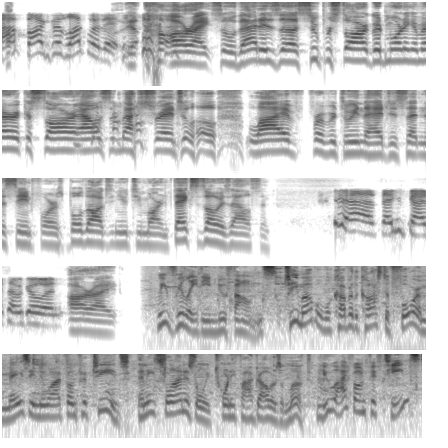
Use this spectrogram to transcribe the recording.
yeah. Have fun. Good luck with it. Yeah, All right, so that is a superstar, Good Morning America star, Alison Mastrangelo, live from Between the Hedges, setting the scene for us. Bulldogs and UT Martin. Thanks as always, Alison. Yeah. Thanks, guys. Have a good one. All right. We really need new phones. T-Mobile will cover the cost of four amazing new iPhone 15s, and each line is only $25 a month. New iPhone 15s?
